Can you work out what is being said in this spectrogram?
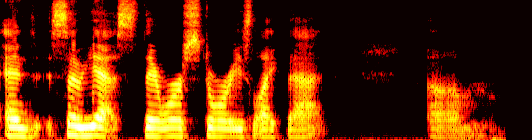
and so, yes, there were stories like that. Um,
